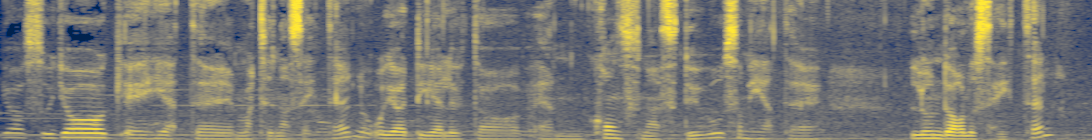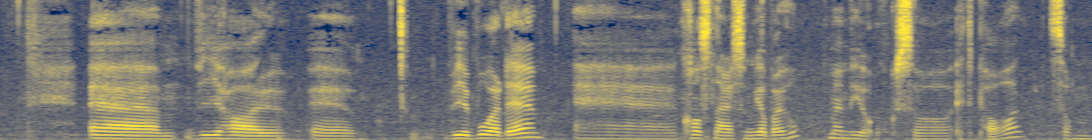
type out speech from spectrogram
Ja, så jag heter Martina Seitel och jag är del av en konstnärsduo som heter Lundahl och Seitel. Eh, vi, har, eh, vi är både eh, konstnärer som jobbar ihop men vi är också ett par som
